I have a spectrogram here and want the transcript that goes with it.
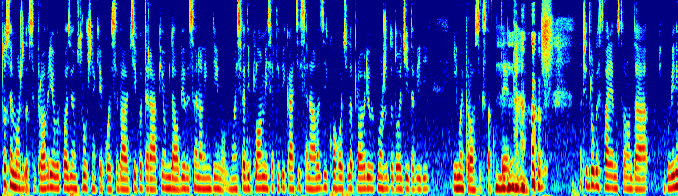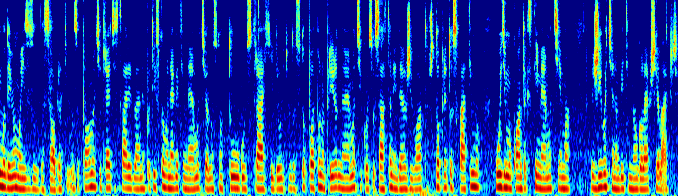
To sve može da se proveri. Uvek pozivam stručnjake koji se bave psihoterapijom da objave sve na LinkedInu. Moje sve diplome i sertifikacije se nalazi. Ko hoće da proveri uvek može da dođe i da vidi i moj prosek s fakulteta. znači druga stvar je jednostavno da ako vidimo da imamo izazov da se obratimo za pomoć i treća stvar je da ne potiskujemo negativne emocije, odnosno tugu, strah i ljutnju, da su to potpuno prirodne emocije koje su sastavni deo života. Što pre to shvatimo, uđemo u kontakt s tim emocijama, život će nam biti mnogo lepši i lakši.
